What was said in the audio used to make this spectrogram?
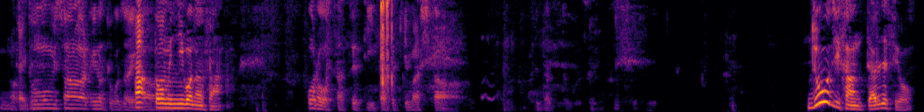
みたいとです。もみさん、ありがとうございます。あ、ともみにごなさん。フォローさせていただきました。ありがとうございます。ジョージさんってあれですよ。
